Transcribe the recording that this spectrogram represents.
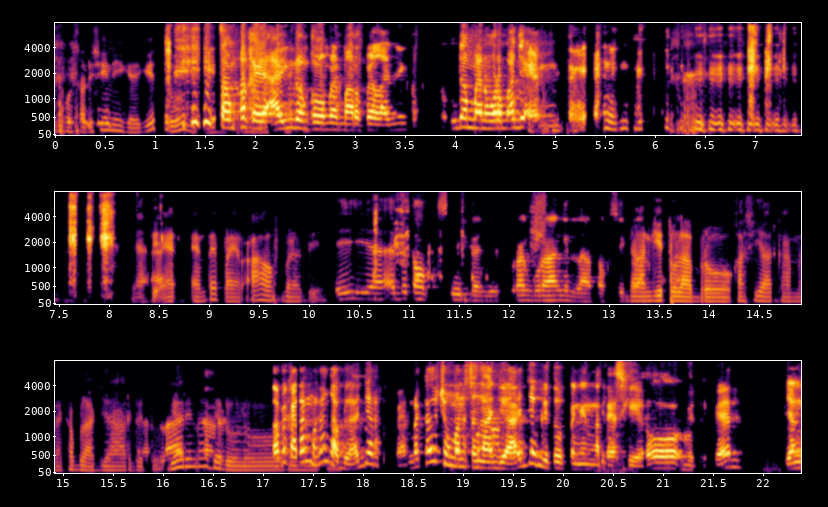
nggak usah di sini kayak gitu sama kayak aing dong kalau main Marvel anjing. Udah main Worm aja ente anjing. ya, Di N- ente player AoV berarti iya itu toxic kan kurang-kurangin lah toxic jangan gitulah bro kasihan kan mereka belajar gitu biarin aja dulu Tapi kadang mereka nggak belajar. kan. Mereka tuh cuma sengaja aja gitu pengen ngetes hero gitu kan. Yang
